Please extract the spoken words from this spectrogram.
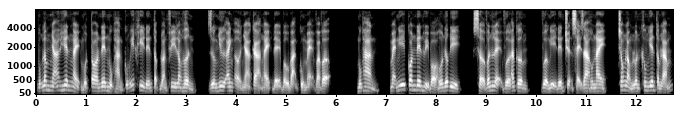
Bụng lâm nhã hiên ngày một to nên mục hàn cũng ít khi đến tập đoàn phi long hơn, dường như anh ở nhà cả ngày để bầu bạn cùng mẹ và vợ. Mục hàn, mẹ nghĩ con nên hủy bỏ hôn nước đi, sở vân lệ vừa ăn cơm, vừa nghĩ đến chuyện xảy ra hôm nay, trong lòng luôn không yên tâm lắm,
